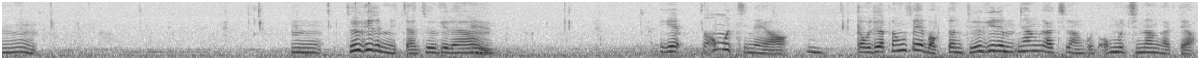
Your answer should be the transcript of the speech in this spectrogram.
음, 음, 들기름 있잖아, 들기름. 네. 이게 너무 진해요. 음. 그러니까 우리가 평소에 먹던 들기름 향 같지가 않고 너무 진한 것 같아요.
